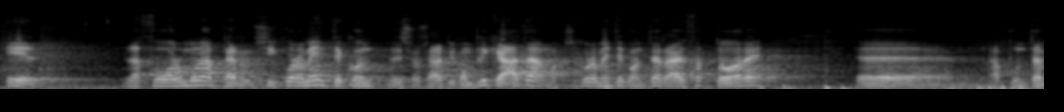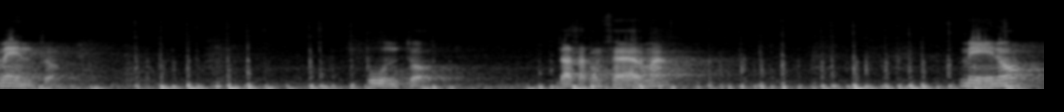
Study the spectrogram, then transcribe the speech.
e la formula per, sicuramente, adesso sarà più complicata, ma sicuramente conterrà il fattore eh, appuntamento punto data conferma meno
